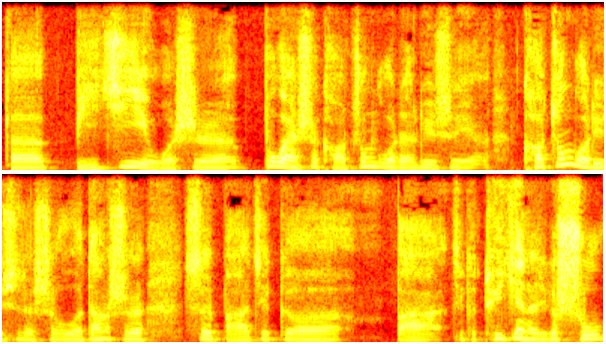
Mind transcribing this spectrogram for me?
个笔记，我是不管是考中国的律师，考中国律师的时候，我当时是把这个把这个推荐的这个书，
